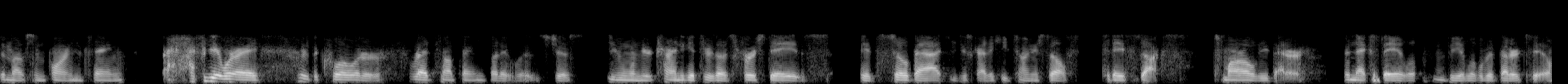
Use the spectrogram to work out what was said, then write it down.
the most important thing. I forget where I heard the quote or read something, but it was just even when you're trying to get through those first days, it's so bad. You just got to keep telling yourself, today sucks. Tomorrow will be better. The next day will be a little bit better too.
